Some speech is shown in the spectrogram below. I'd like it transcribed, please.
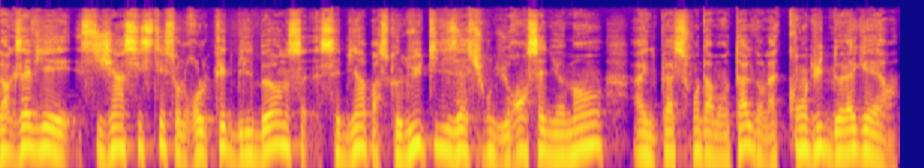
Alors Xavier, si j'ai insisté sur le rôle clé de Bill Burns, c'est bien parce que l'utilisation du renseignement a une place fondamentale dans la conduite de la guerre,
